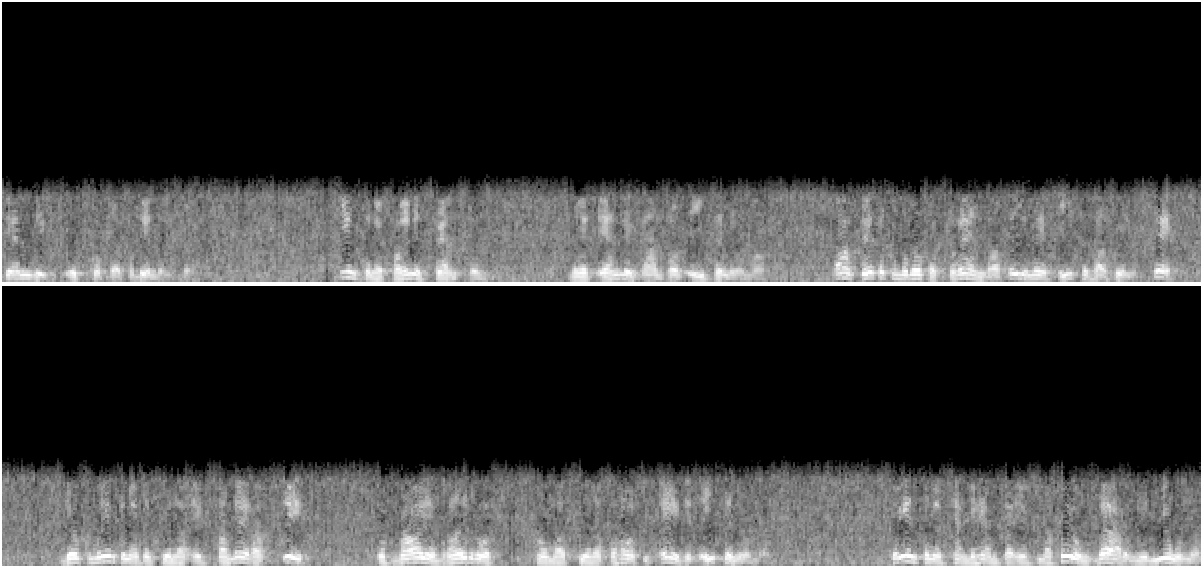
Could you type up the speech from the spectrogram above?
ständigt uppkopplad förbindelse. Internet har inget centrum, men ett ändligt antal IP-nummer. Allt detta kommer dock att förändras i och med IT-version 6. Då kommer internet att kunna expandera fritt och varje brödrost kommer att kunna få ha sitt eget IT-nummer. På internet kan du hämta information värd miljoner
